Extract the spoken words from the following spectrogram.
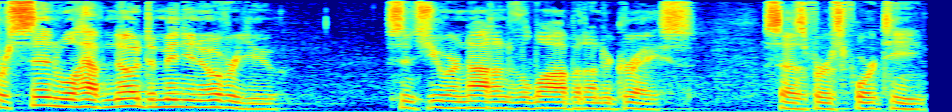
for sin will have no dominion over you, since you are not under the law but under grace, says verse 14.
